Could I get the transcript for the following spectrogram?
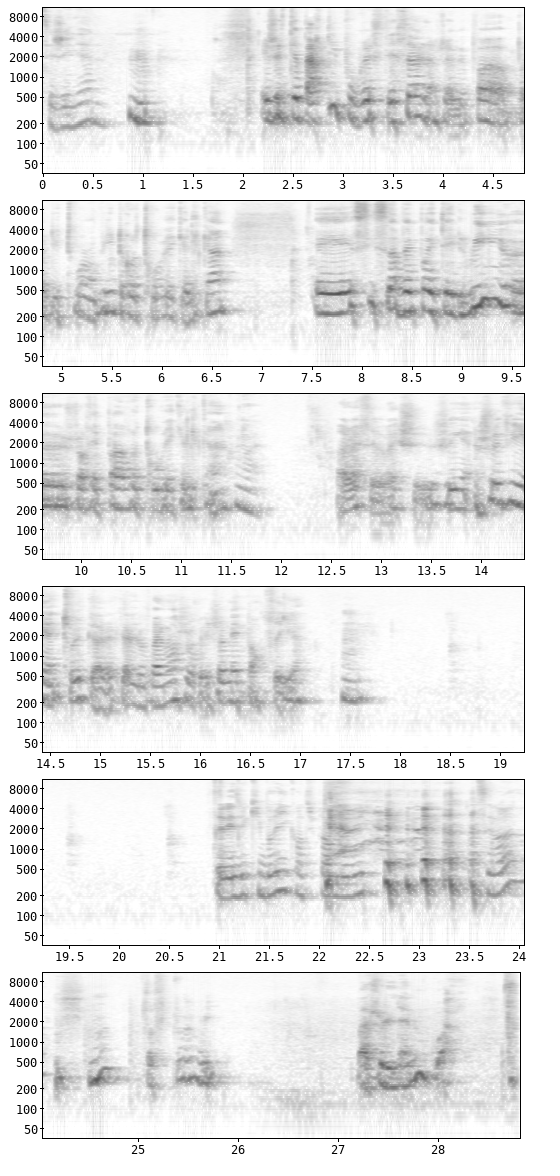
C'est génial. Et j'étais partie pour rester seule, hein. j'avais pas, pas du tout envie de retrouver quelqu'un. Et si ça n'avait pas été lui, euh, j'aurais pas retrouvé quelqu'un. Ouais. Voilà, c'est vrai, je, je, je vis un truc à laquelle vraiment j'aurais jamais pensé. hein. T'as les yeux qui brillent quand tu parles de lui. c'est vrai Hmm, ça se peut, oui. Bah, je l'aime, quoi.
